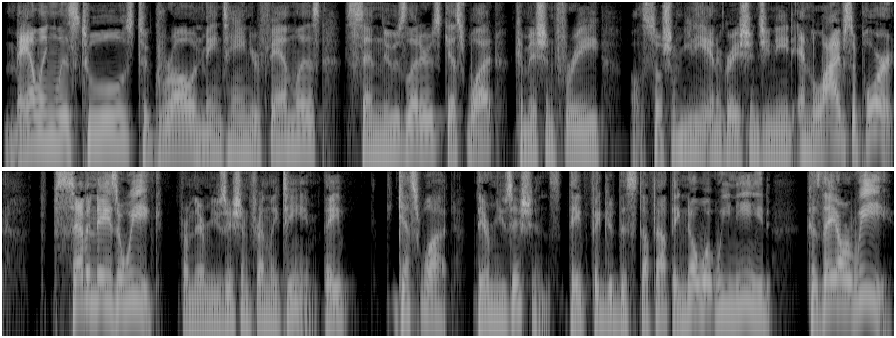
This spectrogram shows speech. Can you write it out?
Mailing list tools to grow and maintain your fan list, send newsletters. Guess what? Commission free. All the social media integrations you need and live support seven days a week from their musician friendly team. They, guess what? They're musicians. They figured this stuff out. They know what we need because they are we.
